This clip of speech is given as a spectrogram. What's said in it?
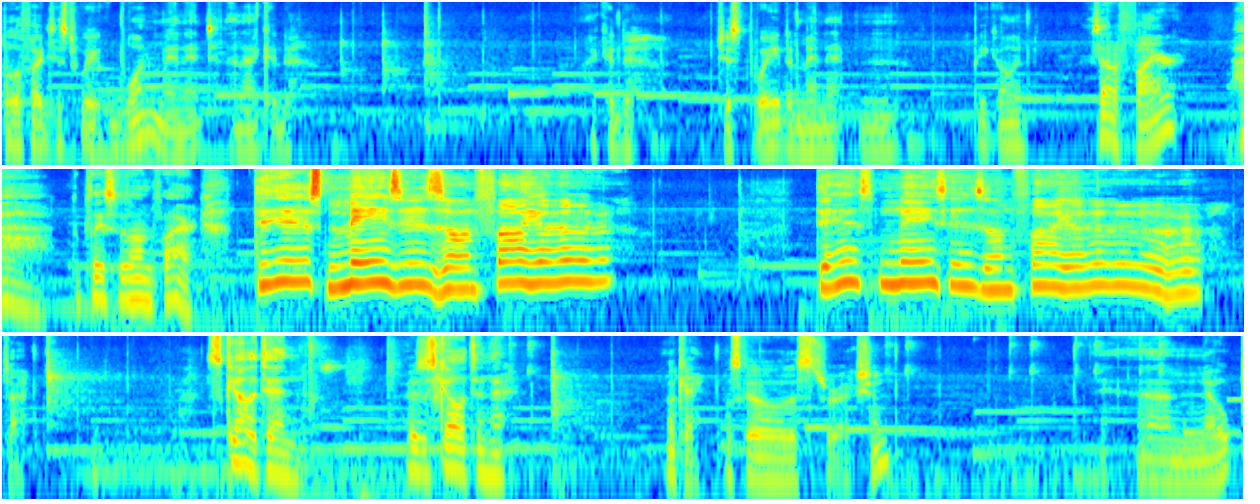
Well, if I just wait one minute, then I could... I could just wait a minute and be going. Is that a fire? the place is on fire. This maze is on fire. This maze is on fire. Sorry. Skeleton. There's a skeleton there. Okay, let's go this direction. And nope.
